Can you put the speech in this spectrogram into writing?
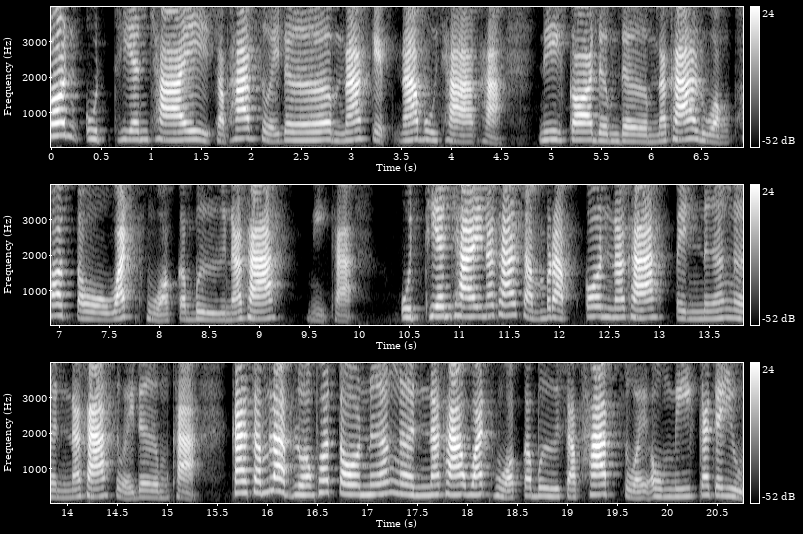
ก้นอุดเทียนชัย สภาพสวยเดิมน่าเก็บน่าบูชาค่ะ นี่ก็เดิมๆนะคะ หลวงพ่อโตวัดหัวกระบือนะคะ นี่ค่ะ อุดเทียนชัยนะคะสำหรับก้นนะคะ เป็นเนื้อเงินนะคะ สวยเดิมค่ะ ค่ะสำหรับหลวงพ่อโตเนื้อเงินนะคะ วัดหัวกระบือสภาพสวยองค์นี้ก็จะอยู่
